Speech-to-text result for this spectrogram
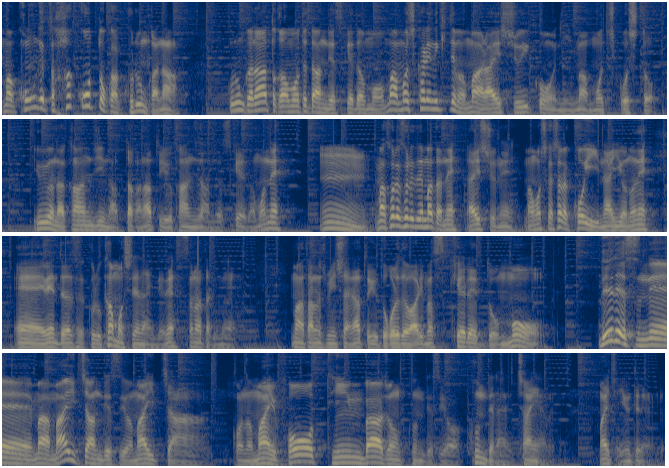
まあ、今月箱とか来るんかな来るんかなとか思ってたんですけども、まあ、もし仮に来てもまあ来週以降にまあ持ち越しというような感じになったかなという感じなんですけれどもね。うん。まあ、それそれでまたね、来週ね、まあ、もしかしたら濃い内容のね、えー、イベントが来るかもしれないんでね、そのあたりね、まあ、楽しみにしたいなというところではありますけれども、でですね、まあ、舞ちゃんですよ、舞ちゃん。このマイ14バージョンくんですよ。組んでないちゃんやねん。舞ちゃん言うてないんだ。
